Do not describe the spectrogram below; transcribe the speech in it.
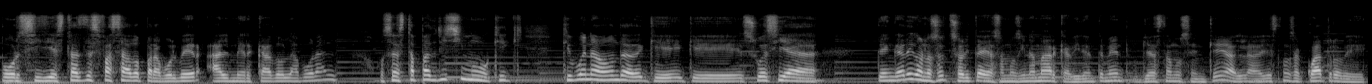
por si estás desfasado para volver al mercado laboral. O sea, está padrísimo, qué, qué buena onda que, que Suecia tenga, digo, nosotros ahorita ya somos Dinamarca, evidentemente, porque ya estamos en qué, ya estamos a 4 de,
